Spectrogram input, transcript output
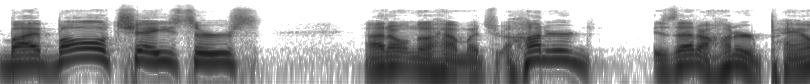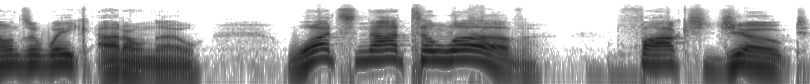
by ball chasers. I don't know how much. 100 is that 100 pounds a week? I don't know. What's not to love? Fox joked.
